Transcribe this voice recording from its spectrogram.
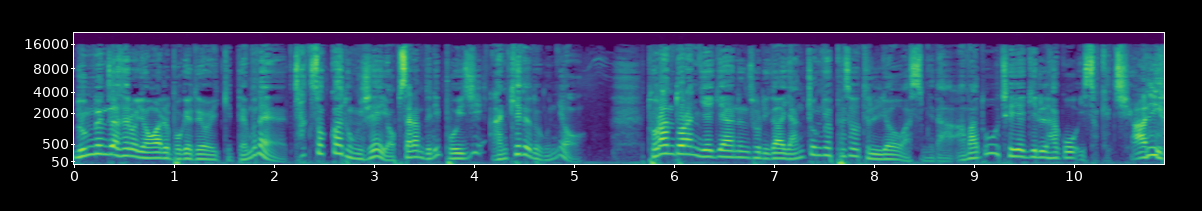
눕는 자세로 영화를 보게 되어 있기 때문에 착석과 동시에 옆 사람들이 보이지 않게 되더군요. 도란도란 얘기하는 소리가 양쪽 옆에서 들려왔습니다. 아마도 제 얘기를 하고 있었겠지요. 아니요.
